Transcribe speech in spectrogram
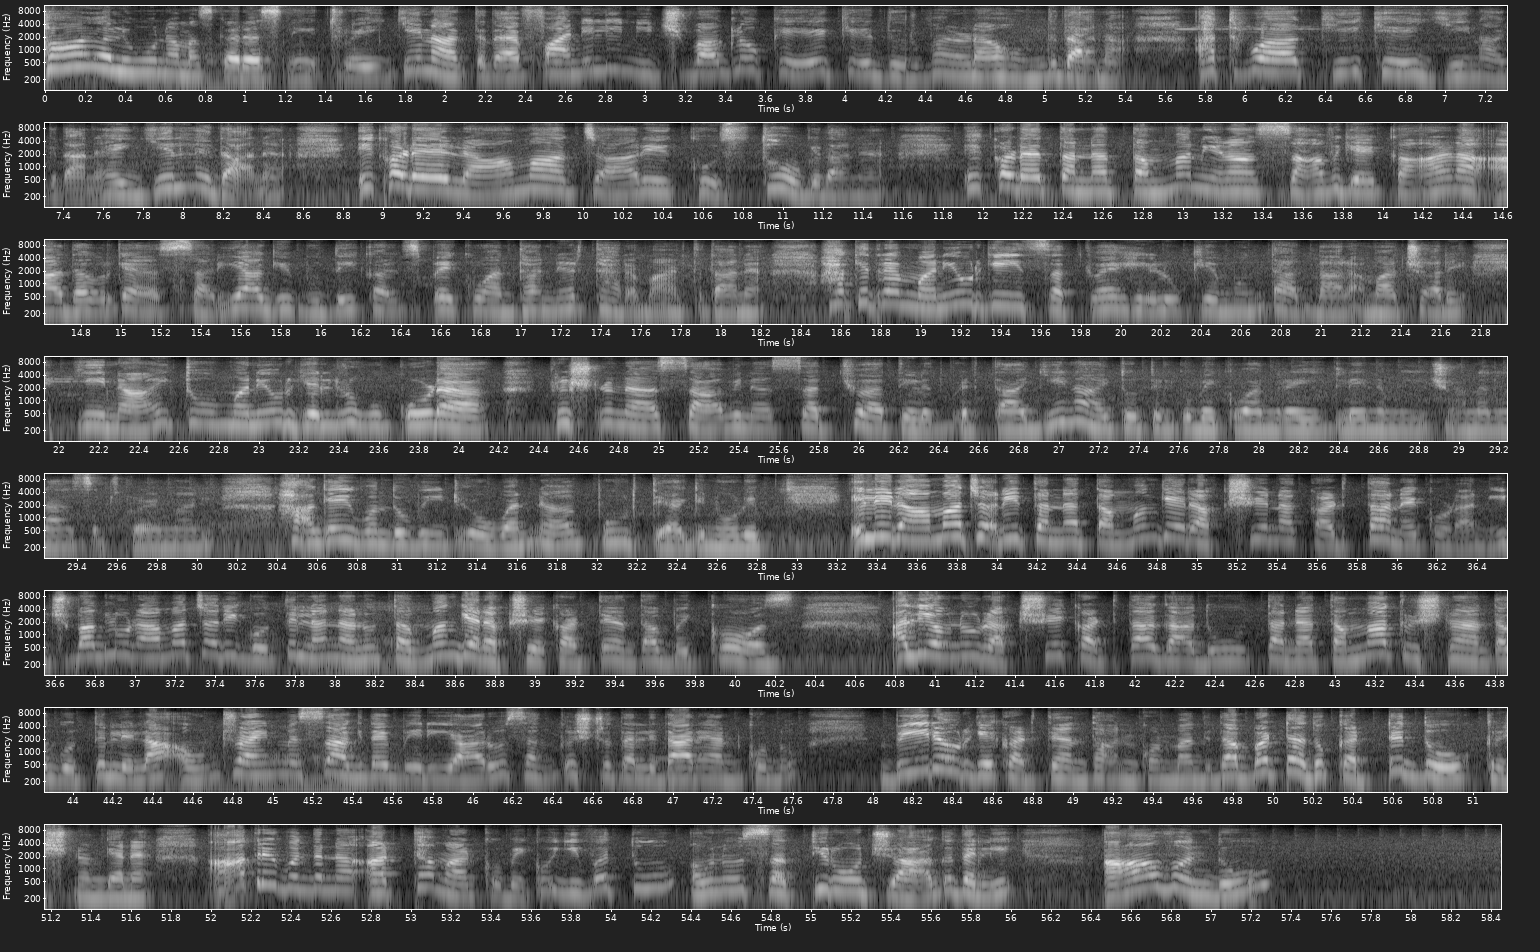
Hi ಅಲ್ಲೂ ನಮಸ್ಕಾರ ಸ್ನೇಹಿತರೆ, ಏನಾಗ್ತದೆ? ಫೈನಲಿ ನಿಜವಾಗ್ಲೂ ಕೆ ಕೆ ದುರ್ಮರಣ ಹೊಂದಿದಾನ? ಅಥವಾ ಕೆ ಕೆ ಏನಾಗಿದ್ದಾನೆ ಎಲ್ಲಿದ್ದಾನೆ ಈ ಕಡೆ ರಾಮಾಚಾರಿ ಕುಸ್ತು ಹೋಗಿದ್ದಾನೆ ಈ ಕಡೆ ತನ್ನ ತಮ್ಮನಿನ ಸಾವಿಗೆ ಕಾರಣ ಆದವ್ರಿಗೆ ಸರಿಯಾಗಿ ಬುದ್ಧಿ ಕಲಿಸ್ಬೇಕು ಅಂತ ನಿರ್ಧಾರ ಮಾಡ್ತಿದ್ದಾನೆ ಹಾಗಿದ್ರೆ ಮನೆಯವ್ರಿಗೆ ಈ ಸತ್ವ ಹೇಳೋಕೆ ಮುಂದಾದ್ನ ರಾಮಾಚಾರಿ. ಏನಾಯಿತು? ಮನೆಯವ್ರಿಗೆಲ್ರಿಗೂ ಕೂಡ ಕೃಷ್ಣನ ಸಾವಿನ ಸತ್ಯ ತಿಳಿದ್ಬಿಡ್ತಾ ಏನಾಯಿತು ತಿಳ್ಕೊಬೇಕು ಅಂದರೆ ಈಗಲೇ ನಮ್ಮ ಈ ಚಾನಲ್ನ ಸಬ್ಸ್ಕ್ರೈಬ್ ಮಾಡಿ. ಹಾಗೆ ಈ ಒಂದು ವಿಡಿಯೋವನ್ನು ಪೂರ್ತಿಯಾಗಿ ನೋಡಿ. ಇಲ್ಲಿ ರಾಮಾಚಾರಿ ತನ್ನ ತಮ್ಮಂಗೆ ರಕ್ಷೆನ ಕಟ್ತಾನೆ ಕೂಡ. ನಿಜವಾಗ್ಲೂ ರಾಮಾಚಾರಿ ಗೊತ್ತಿಲ್ಲ ನಾನು ತಮ್ಮಂಗೆ ರಕ್ಷೆ ಕಟ್ತೆ ಅಂತ ಬಿಕಾಸ್ ಅಲ್ಲಿ ಅವನು ರಕ್ಷೆ ಕಟ್ಟಿದಾಗ ಅದು ತನ್ನ ತಮ್ಮ ಕೃಷ್ಣ ಅಂತ ಗೊತ್ತಿರಲಿಲ್ಲ. ಅವ್ನು ಟ್ರೈನ್ ಮಿಸ್ ಆಗಿದೆ. ಬೇರೆ ಯಾರೂ ಸಂಕಷ್ಟದಲ್ಲಿದ್ದಾರೆ ಅಂದ್ಕೊಂಡು ಬೇರೆಯವ್ರಿಗೆ ಕಟ್ತೆ ಅಂತ ಅಂದ್ಕೊಂಡು ಬಂದಿದ್ದ. ಬಟ್ ಅದು ಕಟ್ಟಿದ್ದು ಕೃಷ್ಣಂಗೆನೆ. ಆದರೆ ಒಂದನ್ನು ಅರ್ಥ ಮಾಡ್ಕೋಬೇಕು. ಇವತ್ತು ಅವನು ಸತ್ತಿರೋ ಜಾಗದಲ್ಲಿ ಆ ಒಂದು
